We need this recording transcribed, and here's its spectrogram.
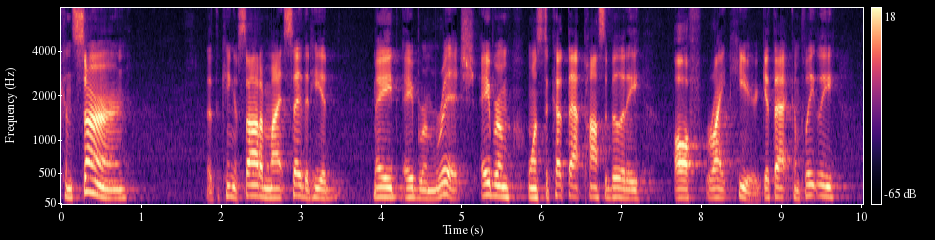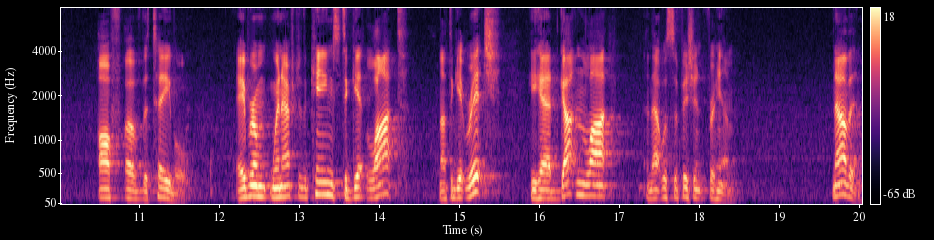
concern that the king of Sodom might say that he had made Abram rich, Abram wants to cut that possibility off right here. Get that completely off of the table. Abram went after the kings to get Lot, not to get rich. He had gotten Lot, and that was sufficient for him. Now then,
